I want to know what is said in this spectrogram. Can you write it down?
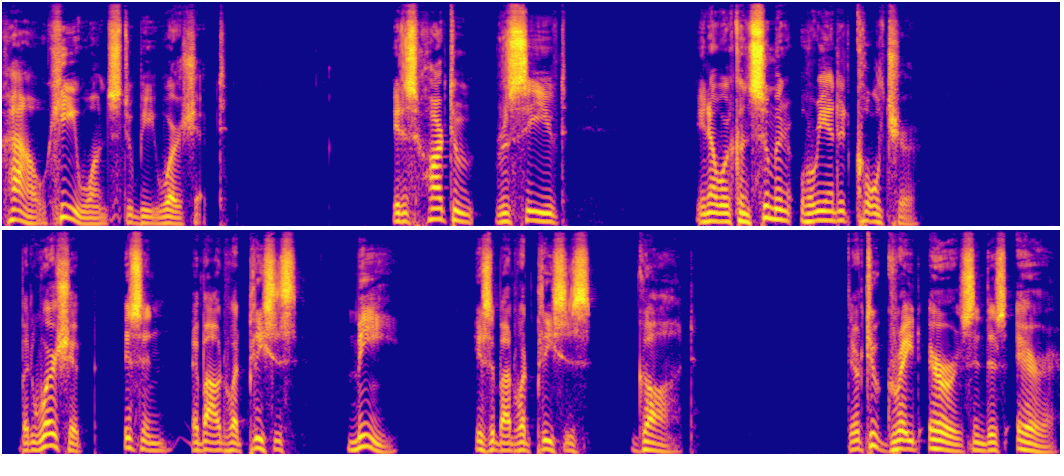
how He wants to be worshiped. It is hard to receive in our consumer oriented culture, but worship isn't about what pleases me, it's about what pleases God. There are two great errors in this era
